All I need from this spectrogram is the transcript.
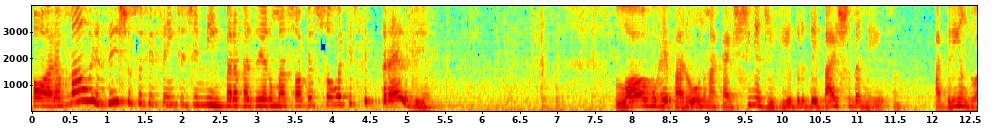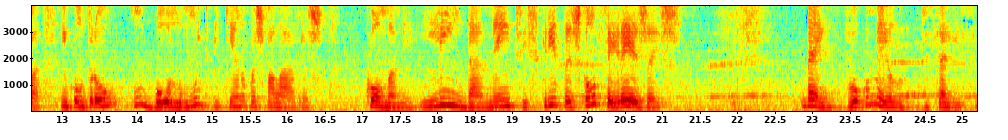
Ora, mal existe o suficiente de mim para fazer uma só pessoa que se preze. Logo reparou numa caixinha de vidro debaixo da mesa. Abrindo-a, encontrou um bolo muito pequeno com as palavras: Coma-me, lindamente escritas com cerejas. Bem, vou comê-lo, disse Alice.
